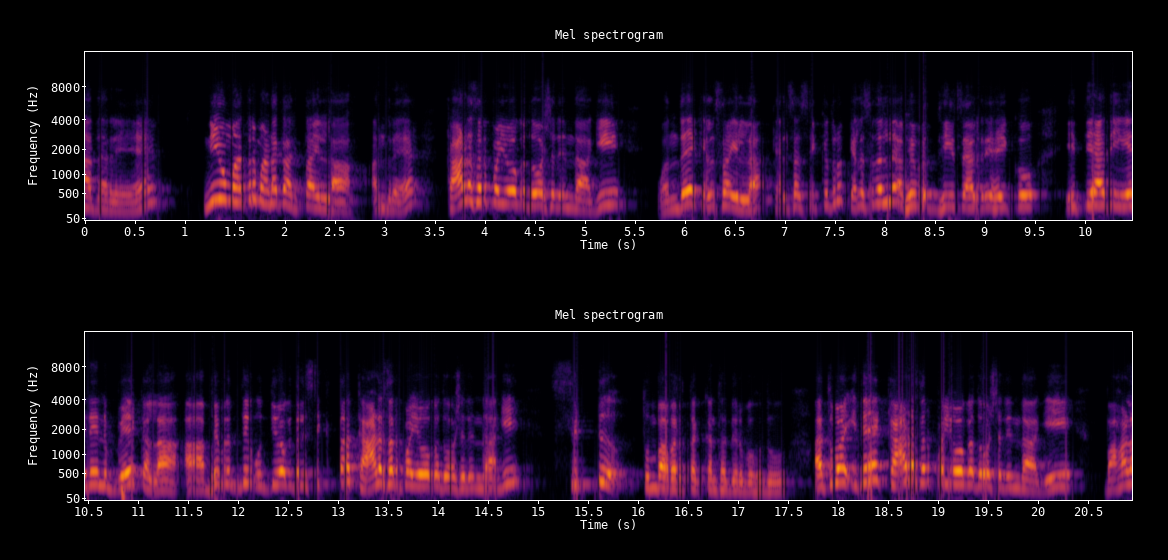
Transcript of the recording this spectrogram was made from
ಆದರೆ ನೀವು ಮಾತ್ರ ಮಾಡಕ್ ಆಗ್ತಾ ಇಲ್ಲ. ಅಂದ್ರೆ ಕಾಳಸರ್ಪ ಯೋಗ ದೋಷದಿಂದಾಗಿ ಒಂದೇ ಕೆಲಸ ಇಲ್ಲ. ಕೆಲಸ ಸಿಕ್ಕಿದ್ರು ಕೆಲಸದಲ್ಲೇ ಅಭಿವೃದ್ಧಿ ಸ್ಯಾಲ್ರಿ ಹೈಕು ಇತ್ಯಾದಿ ಏನೇನು ಬೇಕಲ್ಲ, ಆ ಅಭಿವೃದ್ಧಿ ಉದ್ಯೋಗದಲ್ಲಿ ಸಿಕ್ತಾ ಕಾಳಸರ್ಪ ಯೋಗ ದೋಷದಿಂದಾಗಿ ಸಿಟ್ಟು ತುಂಬಾ ಬರತಕ್ಕಂಥದ್ದಿರಬಹುದು. ಅಥವಾ ಇದೇ ಕಾಳಸರ್ಪ ಯೋಗ ದೋಷದಿಂದಾಗಿ ಬಹಳ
